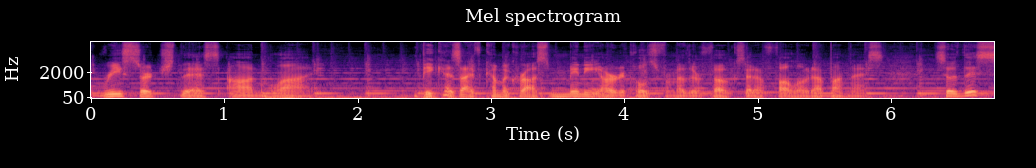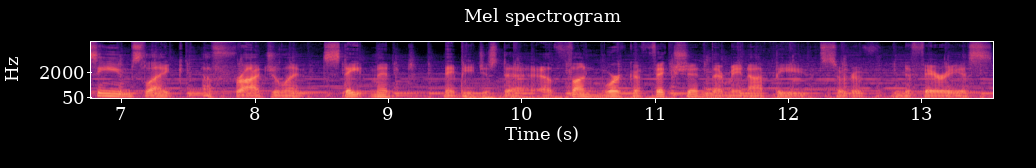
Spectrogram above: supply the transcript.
researched this online because I've come across many articles from other folks that have followed up on this. So this seems like a fraudulent statement, maybe just a, a, fun work of fiction. There may not be sort of nefarious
